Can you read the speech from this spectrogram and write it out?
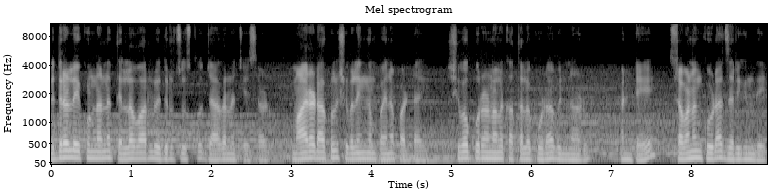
నిద్ర లేకుండానే తెల్లవారులు ఎదురు చూస్తూ జాగరణ చేశాడు. మారడాకులు శివలింగం పైన పడ్డాయి. శివపురాణాల కథలు కూడా విన్నాడు. అంటే శ్రవణం కూడా జరిగిందే.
